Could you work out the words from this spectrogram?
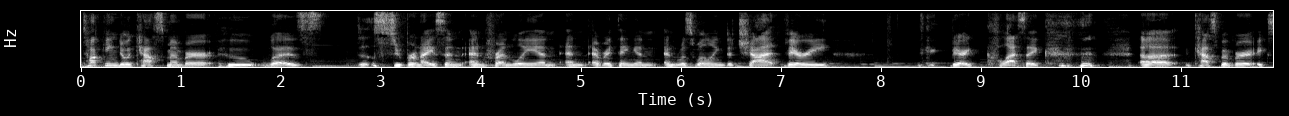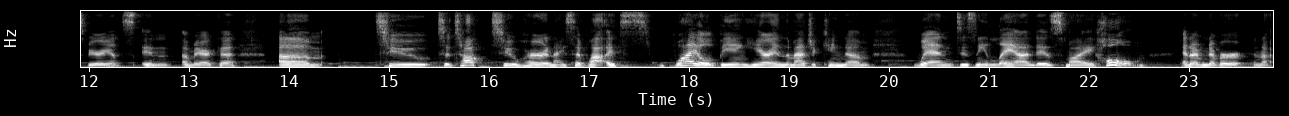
talking to a cast member who was super nice and, and friendly and, and everything and, and was willing to chat very very classic uh, cast member experience in America. Um, to to talk to her, and I said, "Wow, it's wild being here in the Magic Kingdom when Disneyland is my home." And I've never, and I,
